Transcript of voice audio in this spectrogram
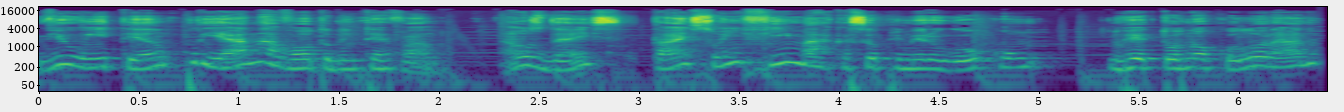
viu o Inter ampliar na volta do intervalo. Aos 10, Tyson enfim marca seu primeiro gol com no retorno ao Colorado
